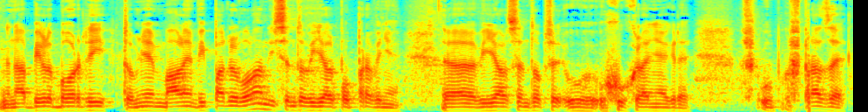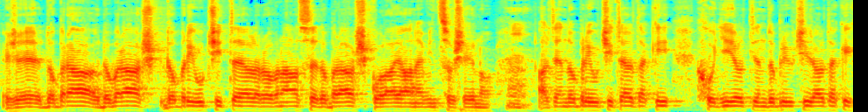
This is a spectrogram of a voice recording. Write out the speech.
na billboardy, to mě málem vypadl volan, když jsem to viděl poprvně. E, viděl jsem to před, u Chuchle někde v Praze, že dobrá, dobrá, dobrý učitel rovná se dobrá škola, já nevím co všechno. Hmm. Ale ten dobrý učitel taky chodil, ten dobrý učitel taky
